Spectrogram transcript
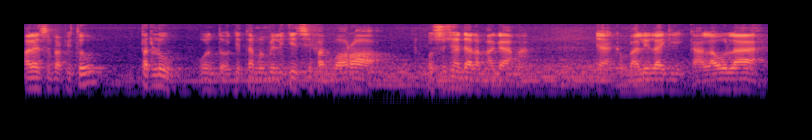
Oleh sebab itu perlu untuk kita memiliki sifat wara khususnya dalam agama. Ya, kembali lagi kalaulah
